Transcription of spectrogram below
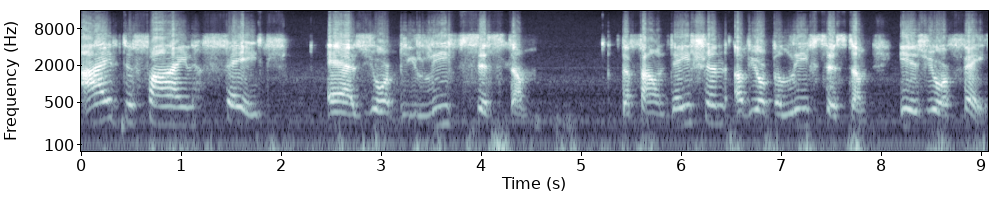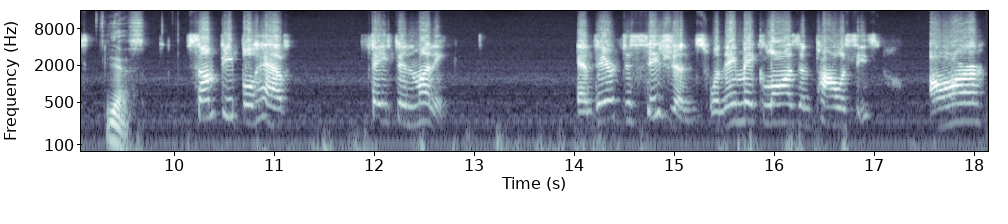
I define faith as your belief system. The foundation of your belief system is your faith. Yes. Some people have faith in money and their decisions when they make laws and policies are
